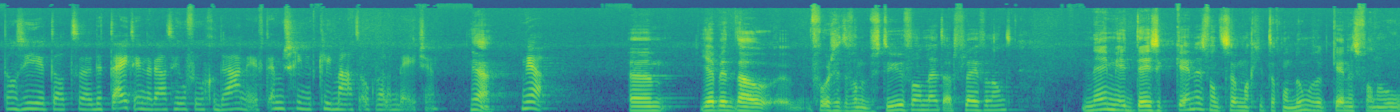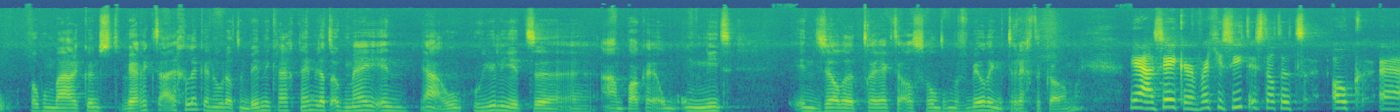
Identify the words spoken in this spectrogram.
dan zie je dat uh, de tijd inderdaad heel veel gedaan heeft. En misschien het klimaat ook wel een beetje. Ja. ja. Um, jij bent nou eh, voorzitter van het bestuur van Let uit Flevoland. Neem je deze kennis, want zo mag je het toch wel noemen, kennis van hoe openbare kunst werkt eigenlijk en hoe dat een binding krijgt, neem je dat ook mee in ja, hoe, hoe jullie het uh, aanpakken om, om niet in dezelfde trajecten als rondom de verbeelding terecht te komen? Ja, zeker. Wat je ziet is dat het ook uh,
